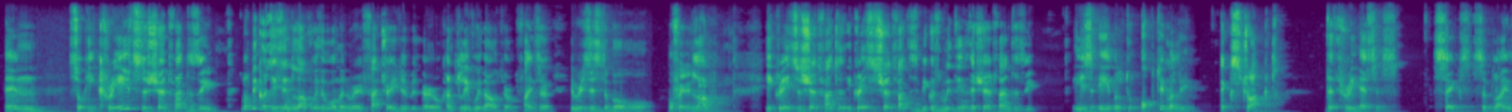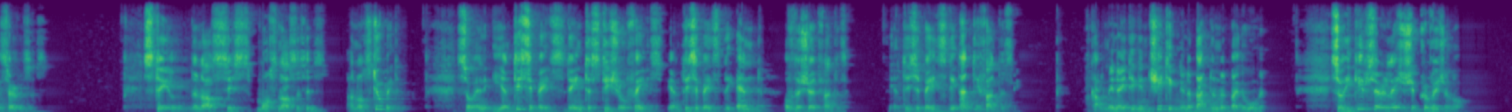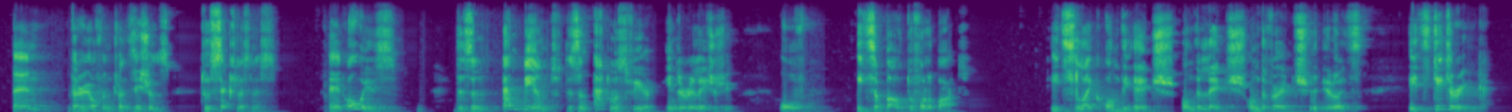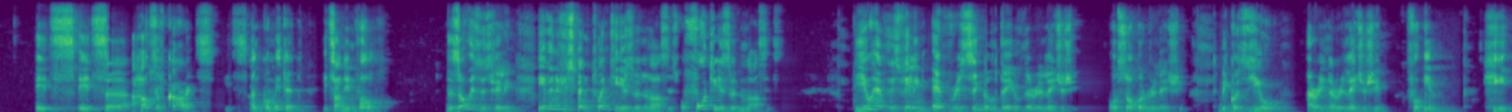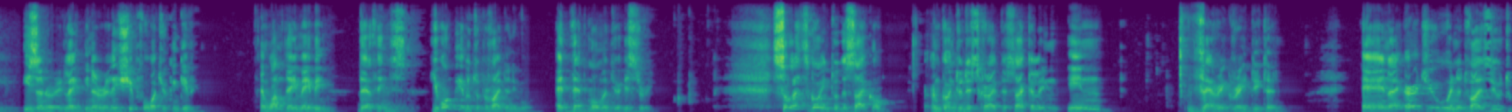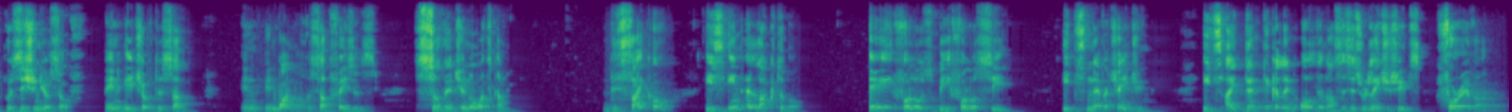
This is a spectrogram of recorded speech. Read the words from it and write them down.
And so he creates the shared fantasy, not because he's in love with a woman or infatuated with her or can't live without her or finds her irresistible or, or fell in love. He creates a shared fantasy, he creates a shared fantasy because within the shared fantasy, he is able to optimally extract the three S's, sex, supply, and services. Still, the narcissists, most narcissists, are not stupid. So he anticipates the interstitial phase. He anticipates the end of the shared fantasy. He anticipates the anti-fantasy, culminating in cheating and abandonment by the woman. So he keeps the relationship provisional and very often transitions to sexlessness. And always there's an ambient, there's an atmosphere in the relationship of it's about to fall apart. It's like on the edge, on the ledge, on the verge. you know, it's it's teetering. It's it's a house of cards. It's uncommitted. It's uninvolved. There's always this feeling. Even if you spend 20 years with a narcissist or 40 years with a narcissist, you have this feeling every single day of the relationship or so-called relationship because you are in a relationship for him. He is in a, rela in a relationship for what you can give him. And one day maybe there are things you won't be able to provide anymore. At that moment, your history. So let's go into the cycle. I'm going to describe the cycle in, in very great detail. And I urge you and advise you to position yourself in each of the sub, in, in one of the sub phases so that you know what's coming. The cycle is ineluctable. A follows B follows C. It's never changing. It's identical in all the narcissist relationships forever.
